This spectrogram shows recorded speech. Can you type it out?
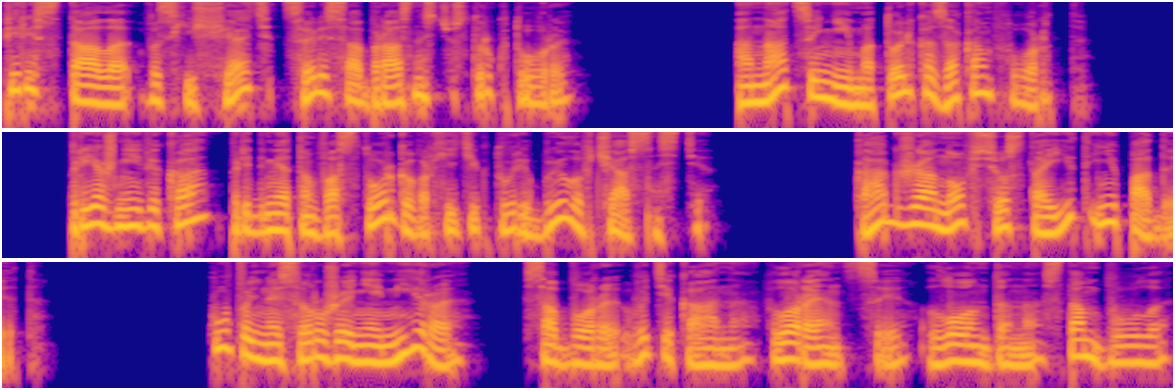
перестала восхищать целесообразностью структуры. Она ценима только за комфорт. Прежние века предметом восторга в архитектуре было, в частности, как же оно все стоит и не падает. Купольные сооружения мира, соборы Ватикана, Флоренции, Лондона, Стамбула,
